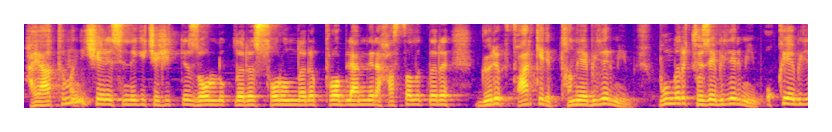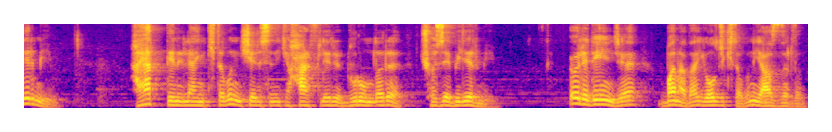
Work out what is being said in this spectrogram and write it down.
Hayatımın içerisindeki çeşitli zorlukları, sorunları, problemleri, hastalıkları görüp fark edip tanıyabilir miyim? Bunları çözebilir miyim? Okuyabilir miyim? Hayat denilen kitabın içerisindeki harfleri, durumları çözebilir miyim? Öyle deyince bana da yolcu kitabını yazdırdın.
